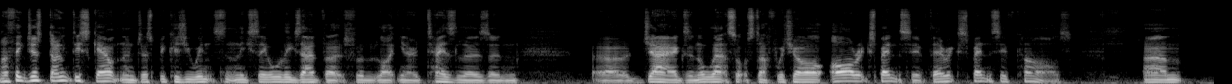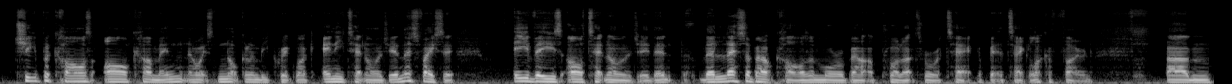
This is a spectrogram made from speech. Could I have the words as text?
i think just don't discount them just because you instantly see all these adverts for like you know teslas and uh, jags and all that sort of stuff which are are expensive. They're expensive cars. Um cheaper cars are coming. Now it's not going to be quick like any technology. And let's face it EVs are technology. They're, they're less about cars and more about a product or a tech, a bit of tech, like a phone. Um,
